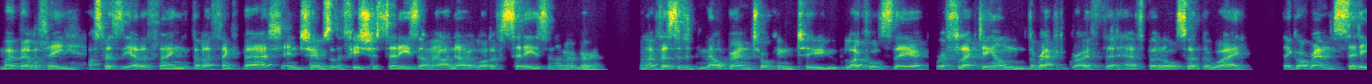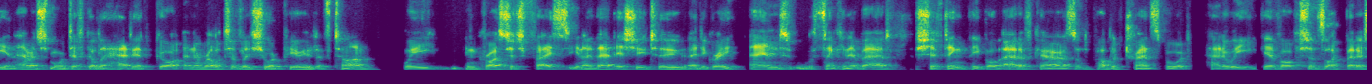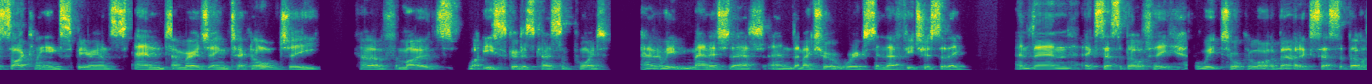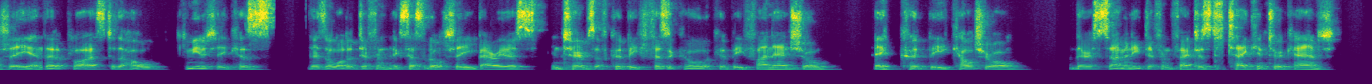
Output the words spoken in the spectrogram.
Mobility, I suppose, the other thing that I think about in terms of the future cities. I mean, I know a lot of cities, and I remember when I visited Melbourne talking to locals there, reflecting on the rapid growth that have, but also the way they got around the city and how much more difficult it had it got in a relatively short period of time. We in Christchurch face, you know, that issue to a degree. And we're thinking about shifting people out of cars onto public transport. How do we give options like better cycling experience and emerging technology kind of modes, like e-scooters case in point? How do we manage that and make sure it works in that future city? And then accessibility. We talk a lot about accessibility, and that applies to the whole community because there's a lot of different accessibility barriers in terms of could be physical, it could be financial, it could be cultural. There are so many different factors to take into account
